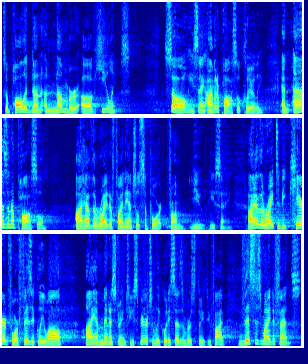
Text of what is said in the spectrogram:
So Paul had done a number of healings. So he's saying, I'm an apostle, clearly. And as an apostle, I have the right of financial support from you, he's saying. I have the right to be cared for physically while I am ministering to you spiritually. Look what he says in verse 3 through 5. This is my defense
